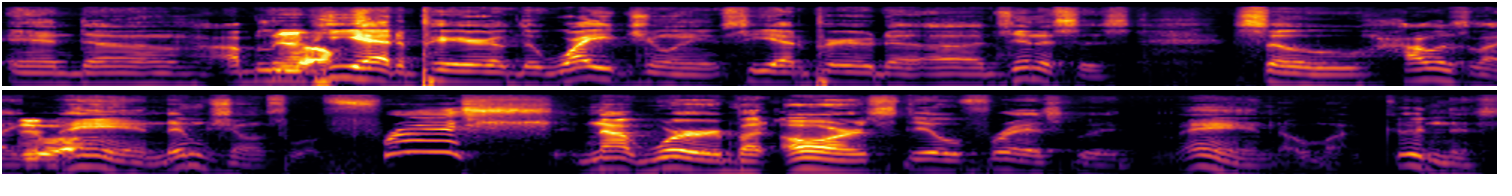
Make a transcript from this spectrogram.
and um, I believe yeah. he had a pair of the white joints. He had a pair of the uh, Genesis. So I was like, yeah. man, them joints were fresh. Not word, but are still fresh. But man, oh my goodness.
